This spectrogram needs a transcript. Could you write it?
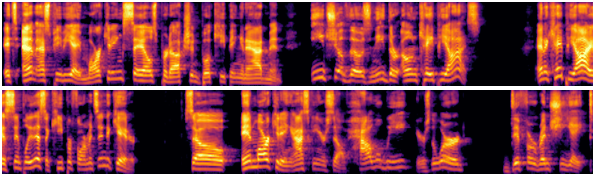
it's MSPBA marketing, sales, production, bookkeeping, and admin. Each of those need their own KPIs. And a KPI is simply this a key performance indicator. So in marketing, asking yourself, how will we, here's the word, differentiate?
